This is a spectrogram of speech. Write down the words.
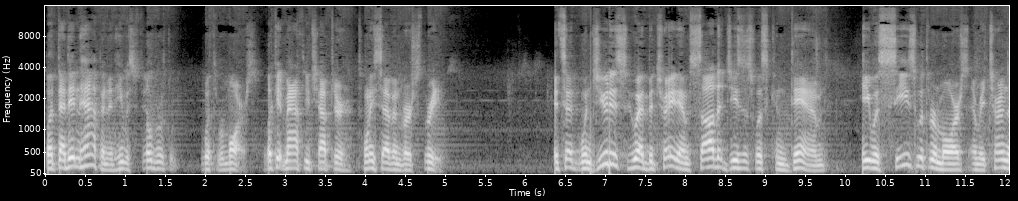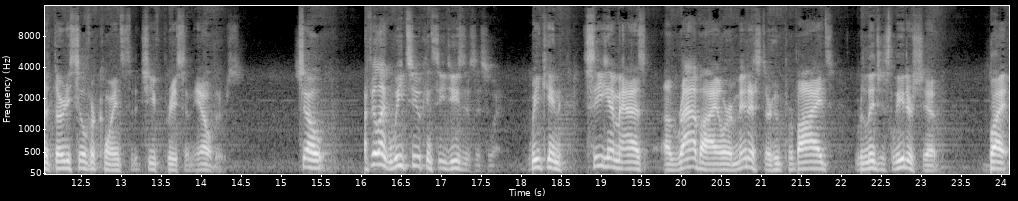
but that didn't happen, and he was filled with, with remorse. Look at Matthew chapter 27, verse 3. It said, When Judas, who had betrayed him, saw that Jesus was condemned, he was seized with remorse and returned the 30 silver coins to the chief priests and the elders. So I feel like we too can see Jesus this way. We can see him as a rabbi or a minister who provides religious leadership, but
